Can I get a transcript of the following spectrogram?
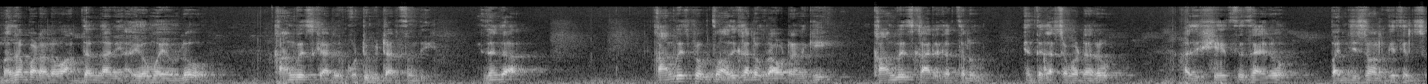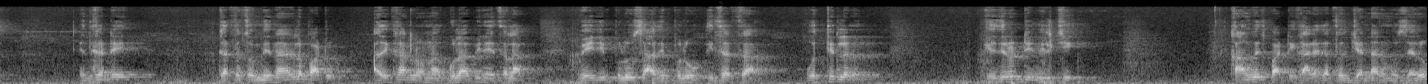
మదపడలో అర్థం కాని అయోమయంలో కాంగ్రెస్ క్యాడర్ కొట్టుమిట్టాడుతుంది. నిజంగా కాంగ్రెస్ ప్రభుత్వం అధికారంలోకి రావడానికి కాంగ్రెస్ కార్యకర్తలు ఎంత కష్టపడ్డారో అది క్షేత్రస్థాయిలో పనిచేసిన వాళ్ళకే తెలుసు. ఎందుకంటే గత తొమ్మిది నెలల పాటు అధికారంలో ఉన్న గులాబీ నేతల వేధింపులు సాధింపులు ఇతరత్ర ఒత్తిళ్ళను ఎదురొడ్డి నిలిచి కాంగ్రెస్ పార్టీ కార్యకర్తలు జెండాను మోశారు.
